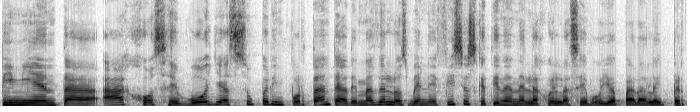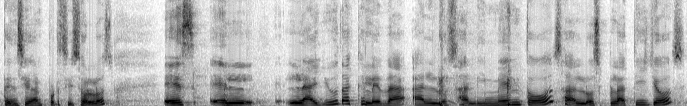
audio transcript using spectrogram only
pimienta, ajo, cebolla, súper importante, además de los beneficios que tienen el ajo y la cebolla para la hipertensión por sí solos, es el, la ayuda que le da a los alimentos, a los platillos,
